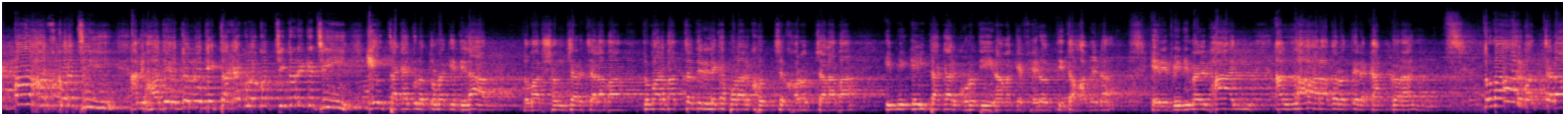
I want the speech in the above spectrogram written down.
একবার হজ করেছি। আমি হজের জন্য যে টাকাগুলো গচ্ছিত রেখেছি, এই টাকাগুলো তোমাকে দিলাম। তোমার সংসার চালাবা, তোমার বাচ্চাদের লেখাপড়ার খরচে খরচ চালাবা। এই টাকার কোনোদিন আমাকে ফেরত দিতে হবে না। এর বিনিময়ে ভাই, আল্লাহর আদালতের কাঠ করান তোমার বাচ্চারা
